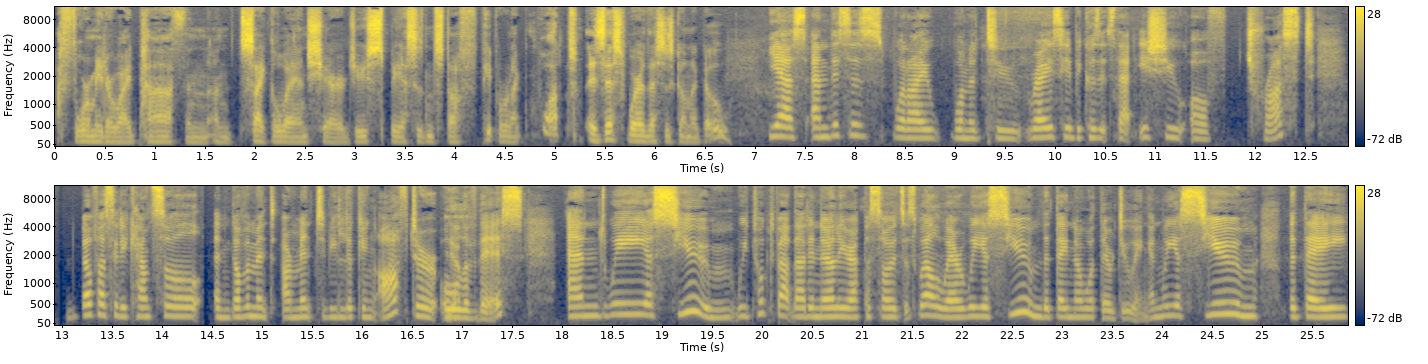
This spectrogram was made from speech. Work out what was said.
a four meter wide path and, and cycleway and shared use spaces and stuff people were like what? Is this where this is going to go? Yes, and this is what I wanted to raise here because it's that issue of trust. Belfast City Council and government are meant to be looking after all Yep. of this. And we assume, we talked about that in earlier episodes as well, where we assume that they know what they're doing. And we assume that they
